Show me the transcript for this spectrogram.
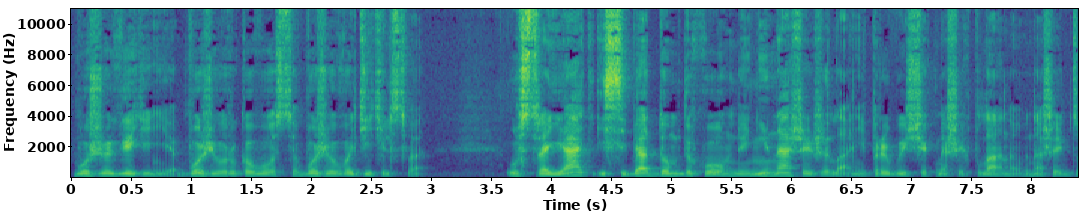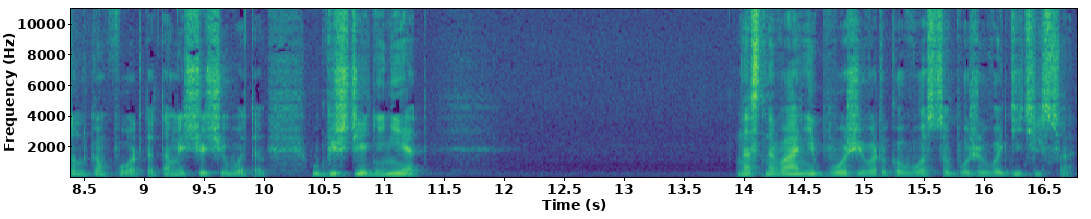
Божьего видения, Божьего руководства, Божьего водительства. Устроять из себя дом духовный, не наших желаний, привычек, наших планов, нашей зон комфорта, там еще чего-то, убеждений, нет. На основании Божьего руководства, Божьего водительства,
